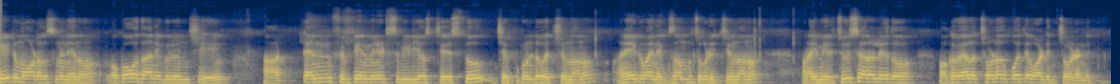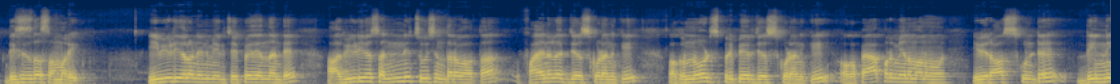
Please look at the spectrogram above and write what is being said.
ఎయిట్ మోడల్స్ని నేను ఒక్కొక్క దాని గురించి టెన్ ఫిఫ్టీన్ మినిట్స్ వీడియోస్ చేస్తూ చెప్పుకుంటూ వచ్చి ఉన్నాను అనేకమైన ఎగ్జాంపుల్స్ కూడా ఇచ్చి ఉన్నాను మరి మీరు చూసారో లేదో ఒకవేళ చూడకపోతే వాటిని చూడండి. దిస్ ఇస్ ద సమ్మరీ ఈ వీడియోలో నేను మీకు చెప్పేది ఏంటంటే ఆ వీడియోస్ అన్నీ చూసిన తర్వాత ఫైనలైజ్ చేసుకోవడానికి ఒక నోట్స్ ప్రిపేర్ చేసుకోవడానికి ఒక పేపర్ మీద మనం ఇవి రాసుకుంటే దీన్ని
